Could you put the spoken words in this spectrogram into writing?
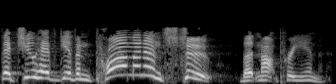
that you have given prominence to, but not preeminence.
